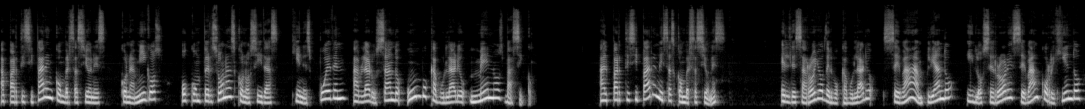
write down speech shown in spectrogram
a participar en conversaciones con amigos o con personas conocidas quienes pueden hablar usando un vocabulario menos básico. Al participar en estas conversaciones, el desarrollo del vocabulario se va ampliando y los errores se van corrigiendo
